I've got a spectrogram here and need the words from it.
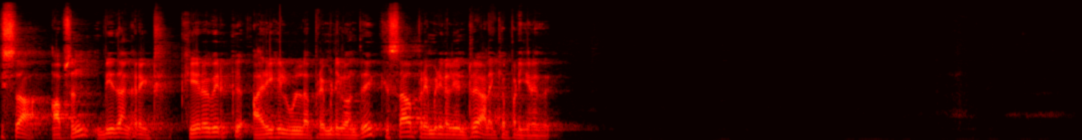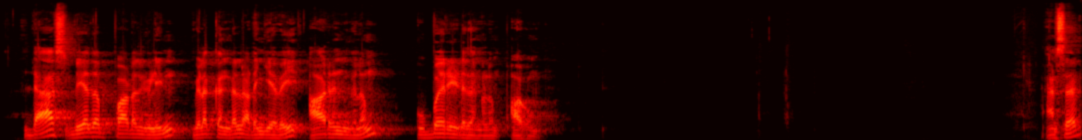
கிஸ்ஸா ஆப்ஷன் பி தான் கரெக்ட் கீரோவிற்கு அருகில் உள்ள பிரமிடுகள் வந்து கிஸ்ஸா பிரமிடுகள் என்று அழைக்கப்படுகிறது. டேஷ் வேத பாடல்களின் விளக்கங்கள் அடங்கியவை ஆரண்களும் உபரிடதங்களும் ஆகும். ஆன்சர்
